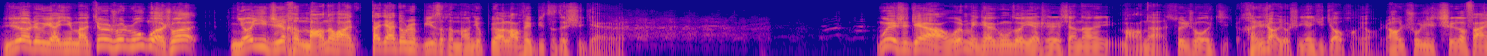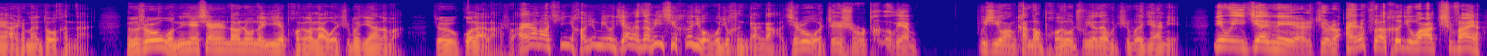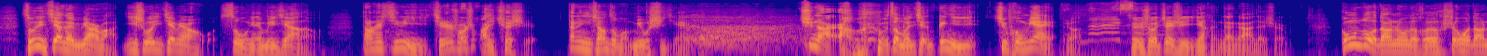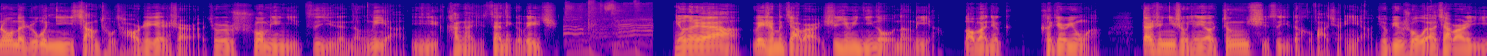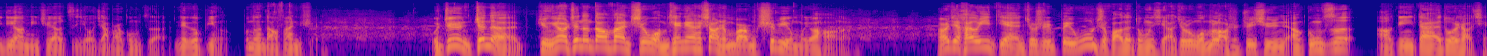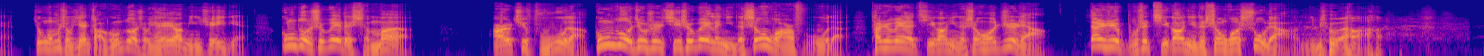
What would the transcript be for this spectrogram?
你知道这个原因吗？就是说，如果说你要一直很忙的话，大家都是彼此很忙，就不要浪费彼此的时间。我也是这样，我每天工作也是相当忙的，所以说我很少有时间去交朋友，然后出去吃个饭呀，什么都很难。有的时候我们那些现实当中的一些朋友来我直播间了嘛，就是过来了，说：“哎呀，老提你好久没有见了，咱们一起喝酒。”我就很尴尬。其实我这时候特别不希望看到朋友出现在我直播间里，因为一见面就说：“哎呀，出来喝酒啊，吃饭呀，总得见个面吧。”一说一见面，四五年没见了，当时心里其实说实话也确实，但是你想怎么没有时间？去哪儿啊？我怎么就跟你去碰面呀？是吧？所以说这是一件很尴尬的事儿。工作当中的和生活当中的，如果你想吐槽这件事儿啊，就是说明你自己的能力啊，你看看在哪个位置。有的人啊，为什么加班？是因为你有能力啊，老板就可劲儿用啊。但是你首先要争取自己的合法权益啊。就比如说我要加班了，一定要明确要自己有加班工资，那个饼不能当饭吃。我真真的饼要真能当饭吃，我们天天还上什么班？我们吃饼不就好了？而且还有一点就是被物质化的东西啊，就是我们老是追寻啊工资啊给你带来多少钱。就我们首先找工作，首先要明确一点，工作是为了什么而去服务的？工作就是其实为了你的生活而服务的，它是为了提高你的生活质量，但是不是提高你的生活数量，你明白吗？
